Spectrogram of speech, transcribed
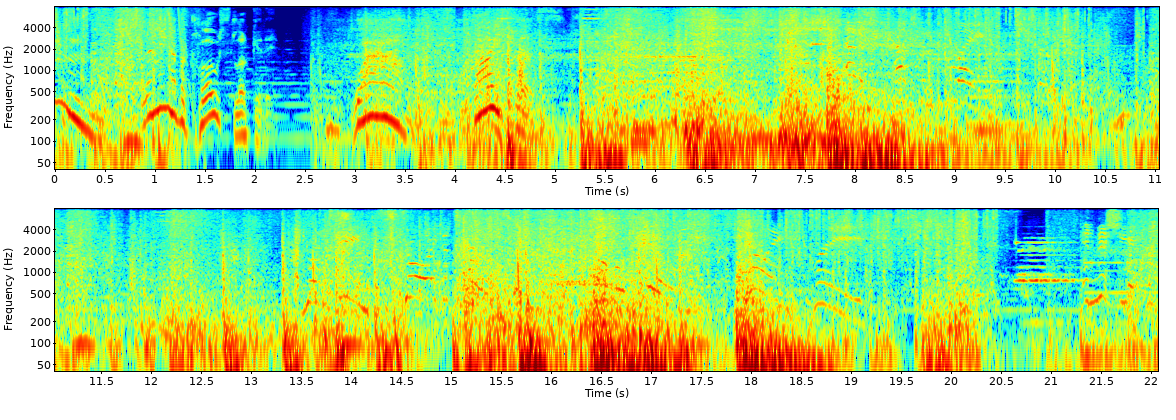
Hmm. Let me have a close look at it. Wow, priceless! Enemy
